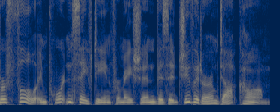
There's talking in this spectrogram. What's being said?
For full important safety information, visit juvederm.com.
